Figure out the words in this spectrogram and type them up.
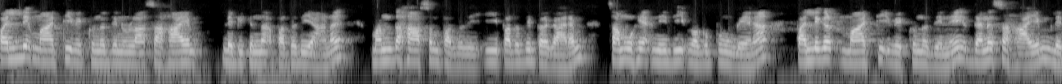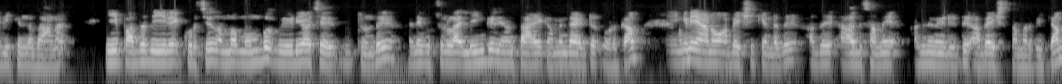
പല്ല് മാറ്റി വെക്കുന്നതിനുള്ള സഹായം ലഭിക്കുന്ന പദ്ധതിയാണ് മന്ദഹാസം പദ്ധതി. ഈ പദ്ധതി പ്രകാരം സാമൂഹ്യ നീതി വകുപ്പ് മുഖേന പല്ലുകൾ മാറ്റി വെക്കുന്നതിന് ധനസഹായം ലഭിക്കുന്നതാണ്. ഈ പദ്ധതിയെ കുറിച്ച് നമ്മൾ മുമ്പ് വീഡിയോ ചെയ്തിട്ടുണ്ട്. അതിനെക്കുറിച്ചുള്ള ലിങ്ക് ഞാൻ താഴെ കമന്റ് ആയിട്ട് കൊടുക്കാം. എങ്ങനെയാണോ അപേക്ഷിക്കേണ്ടത്? അത് ആ ഒരു സമയം അതിനു വേണ്ടിയിട്ട് അപേക്ഷ സമർപ്പിക്കാം.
